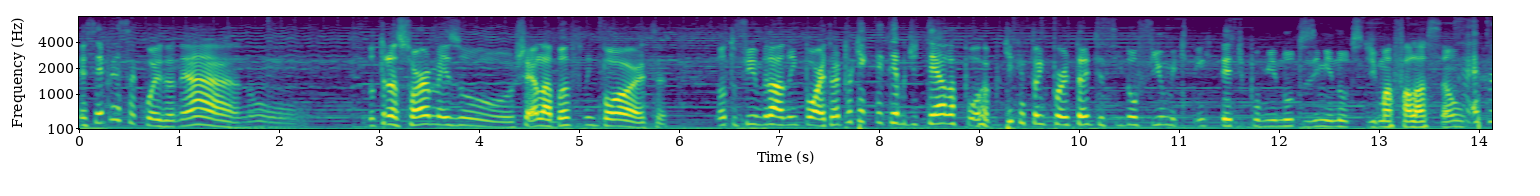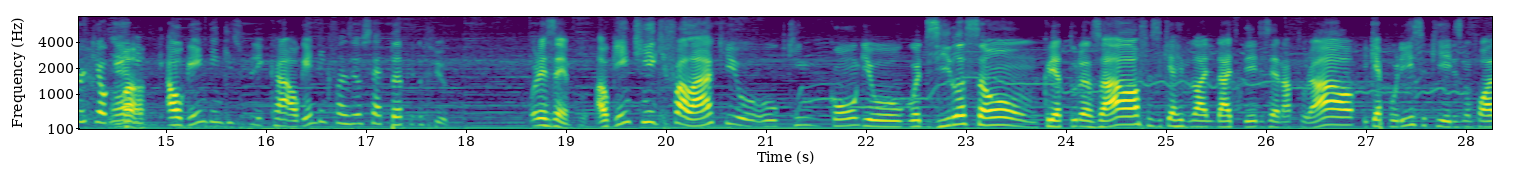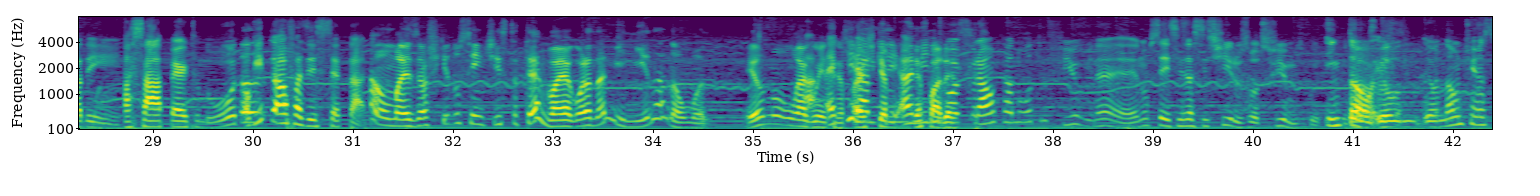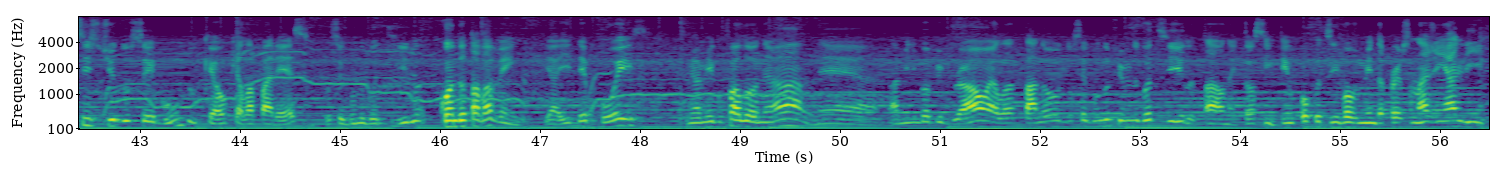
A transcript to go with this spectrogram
É sempre essa coisa, né? Ah, no, no Transformers o Shia LaBeouf não importa. No outro filme lá não importa. Mas por que, que tem tempo de tela, porra? Por que, que é tão importante assim no filme que tem que ter, tipo, minutos e minutos de uma falação? É porque alguém, tem, alguém tem que explicar, alguém tem que fazer o setup do filme. Por exemplo, alguém tinha que falar que o, o King Kong e o Godzilla são criaturas alfas e que a rivalidade deles é natural e que é por isso que eles não podem passar perto um do outro. Ah. Alguém precisava fazer esse setup. Não, mas eu acho que do cientista até vai. Agora da menina não, mano. Eu não aguento é a que parte a, que a a menina Millie Bob aparece. Brown tá no outro filme, né? Eu não sei, vocês assistiram os outros filmes? Então, eu, eu não tinha assistido o segundo, que é o que ela aparece, o segundo Godzilla, quando eu tava vendo. E aí depois, meu amigo falou, né, ah, né, a Minnie Bobby Brown, ela tá no, no segundo filme do Godzilla e tal, né? Então, assim, tem um pouco de desenvolvimento da personagem ali.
